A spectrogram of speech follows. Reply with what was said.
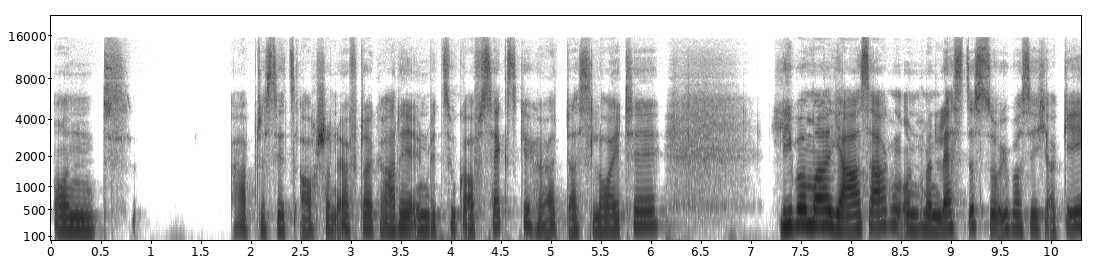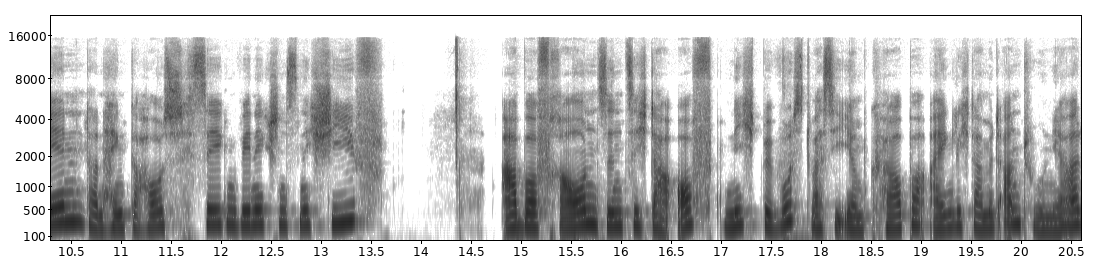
und habe das jetzt auch schon öfter grade in Bezug auf Sex gehört, dass Leute lieber mal „ja“ sagen und man lässt es so über sich ergehen, dann hängt der Haussegen wenigstens nicht schief. Aber Frauen sind sich da oft nicht bewusst, was sie ihrem Körper eigentlich damit antun, ja?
